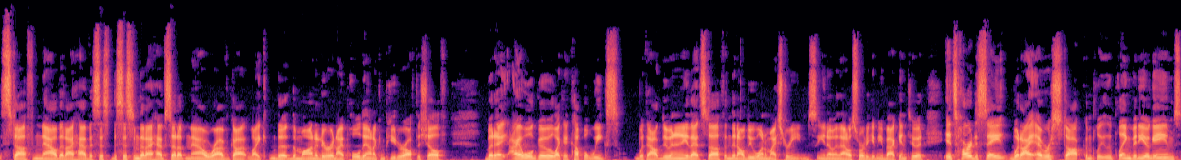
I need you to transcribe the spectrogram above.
stuff now that I have a the system that I have set up now where I've got like the the monitor and I pull down a computer off the shelf. But I, I will go like a couple weeks without doing any of that stuff and then I'll do one of my streams, you know, and that'll sort of get me back into it. It's hard to say would I ever stop completely playing video games?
